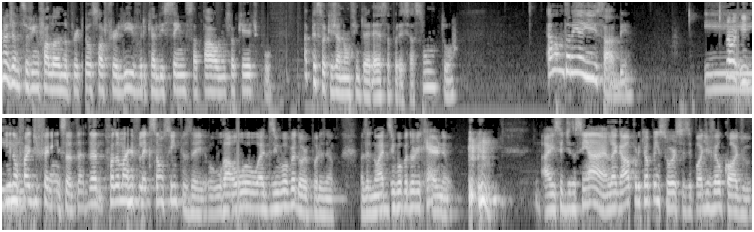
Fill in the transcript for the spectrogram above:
não adianta você vir falando porque o software livre, que a licença tal, não sei o que, tipo, a pessoa que já não se interessa por esse assunto, ela não tá nem aí, sabe? E... Não, e, e, não faz diferença. Fazer uma reflexão simples aí. O Raul é desenvolvedor, por exemplo, mas ele não é desenvolvedor de kernel. Aí você diz assim: ah, é legal porque é open source, você pode ver o código.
